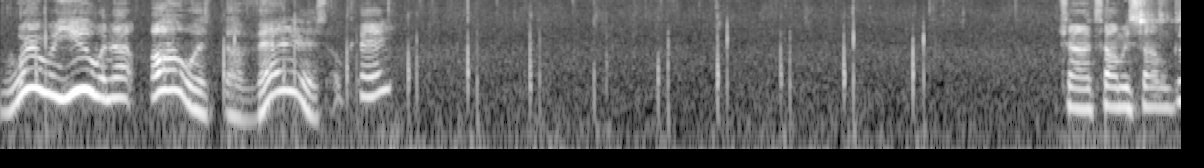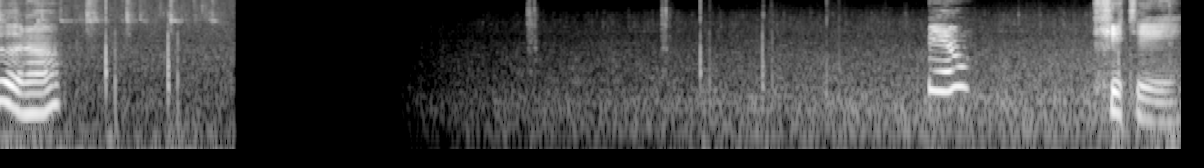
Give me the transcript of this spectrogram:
Where were you when that... Oh, it's a Venice. Okay. Trying to tell me something good, huh? Meow. Kitty.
